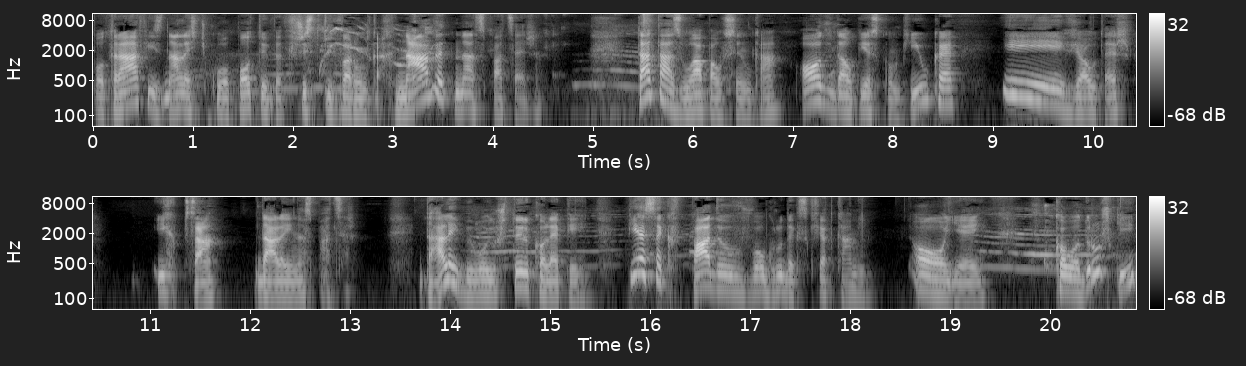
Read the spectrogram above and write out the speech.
potrafi znaleźć kłopoty we wszystkich warunkach, nawet na spacerze. Tata złapał synka, oddał pieskom piłkę i wziął też ich psa dalej na spacer. Dalej było już tylko lepiej. Piesek wpadł w ogródek z kwiatkami. Ojej. Koło dróżki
